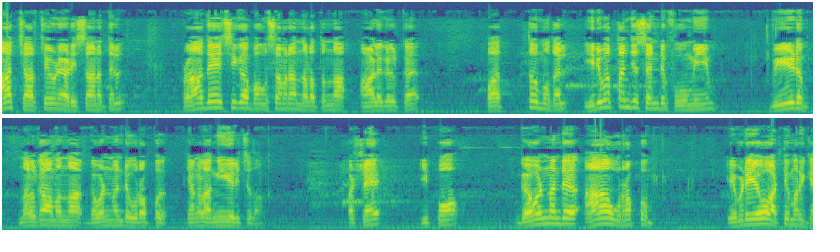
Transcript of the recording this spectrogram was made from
ആ ചർച്ചയുടെ അടിസ്ഥാനത്തിൽ പ്രാദേശിക ഭൂസമരം നടത്തുന്ന ആളുകൾക്ക് പത്ത് മുതൽ ഇരുപത്തഞ്ച് സെന്റ് ഭൂമിയും വീടും നൽകാമെന്ന ഗവൺമെന്റ് ഉറപ്പ് ഞങ്ങൾ അംഗീകരിച്ചതാണ്. പക്ഷേ ഇപ്പോ ഗവൺമെന്റ് ആ ഉറപ്പും എവിടെയോ അട്ടിമറിക്ക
